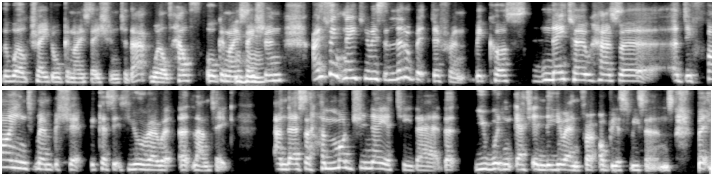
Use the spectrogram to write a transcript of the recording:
the World Trade Organization to that, World Health mm-hmm. Organization. I think NATO is a little bit different because NATO has a, a defined membership because it's Euro Atlantic. And there's a homogeneity there that you wouldn't get in the UN for obvious reasons. But Right.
